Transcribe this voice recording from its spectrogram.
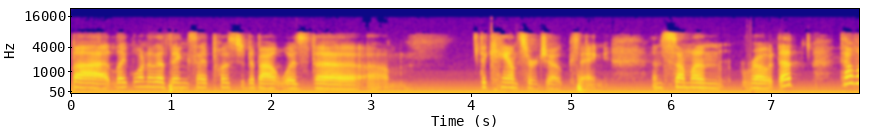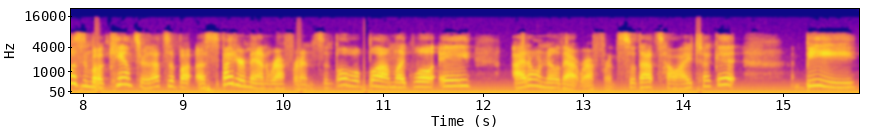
But like one of the things I posted about was the um, the cancer joke thing, and someone wrote that that wasn't about cancer. That's about a Spider-Man reference, and blah blah blah. I'm like, well, a I don't know that reference, so that's how I took it. B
